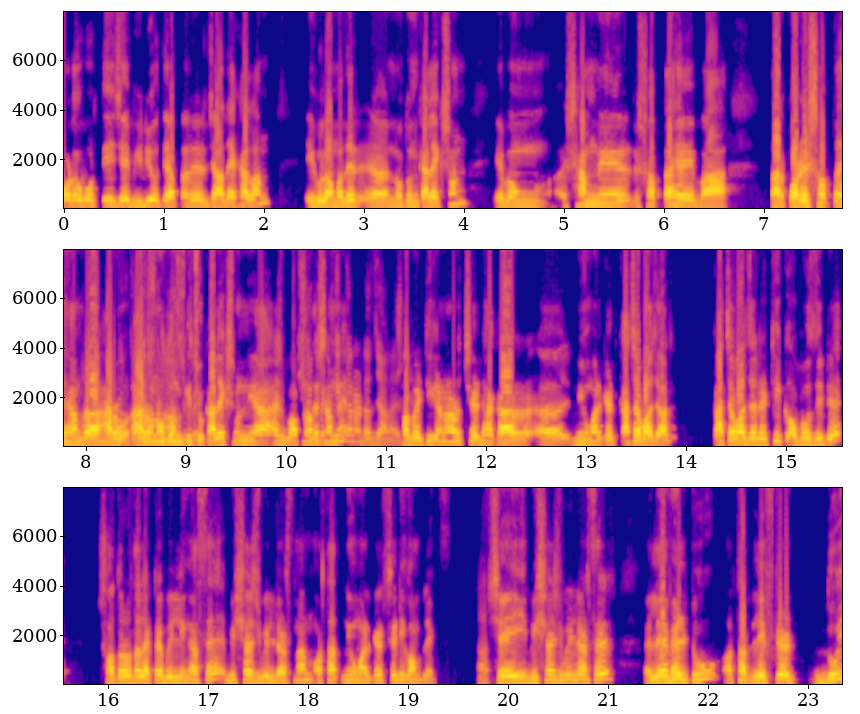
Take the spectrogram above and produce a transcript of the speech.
পরবর্তী যে ভিডিওতে আপনাদের যা দেখালাম এগুলো আমাদের নতুন কালেকশন এবং সামনের সপ্তাহে বা তারপরের সপ্তাহে আমরা আরও আরও নতুন। কিছু কালেকশন নিয়ে আসব আপনাদের সামনে। সবের ঠিকানা হচ্ছে ঢাকার নিউ মার্কেট কাঁচা বাজার। কাঁচা বাজারের ঠিক অপোজিটে সতেরো তলা একটা বিল্ডিং আছে বিশ্বাস বিল্ডার্স নাম অর্থাৎ নিউ মার্কেট সিটি কমপ্লেক্স। সেই বিশ্বাস বিল্ডার্স এর লেভেল টু অর্থাৎ লিফটের দুই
